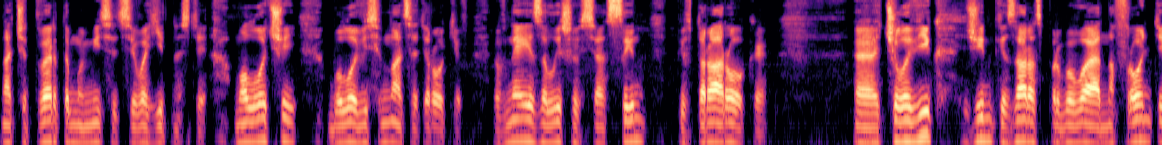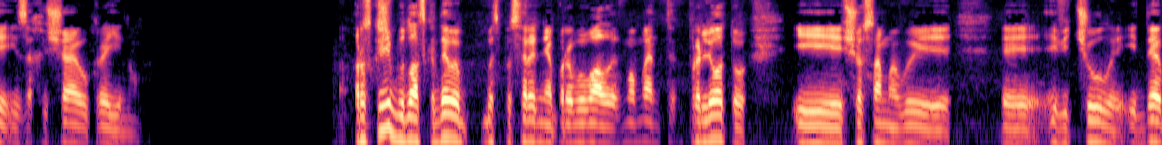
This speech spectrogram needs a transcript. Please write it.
на четвертому місяці вагітності. Молодшій було 18 років. В неї залишився син півтора роки. Е, Чоловік жінки зараз перебуває на фронті і захищає Україну. Розкажіть, будь ласка, де ви безпосередньо перебували в момент прильоту, і що саме ви е, відчули, і де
